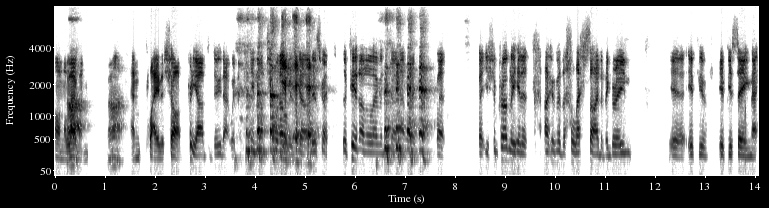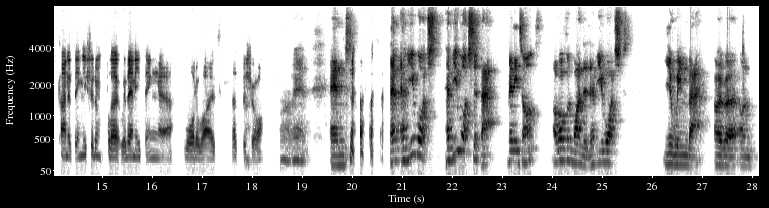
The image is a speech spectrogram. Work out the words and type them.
on 11 Right. and play the shot. Pretty hard to do that when the pin on 12 is going this way. The pin on 11 is going that way. But but you should probably hit it over the left side of the green. Yeah, if you've if you're seeing that kind of thing, you shouldn't flirt with anything uh, water-wise. That's for sure. Oh man. And have, have you watched have you watched it back many times? I've often wondered, have you watched your win back over on,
